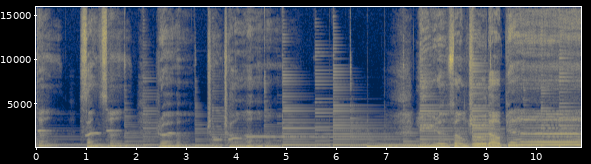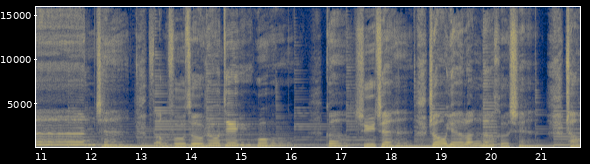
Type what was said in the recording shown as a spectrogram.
单散散惹逐到边界，仿佛走入第五个季节。昼夜乱了和谐，超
